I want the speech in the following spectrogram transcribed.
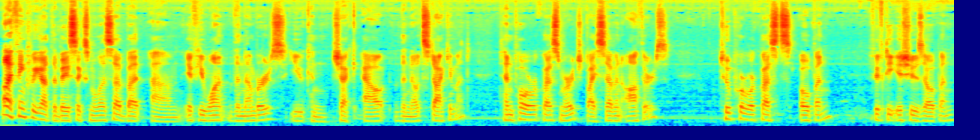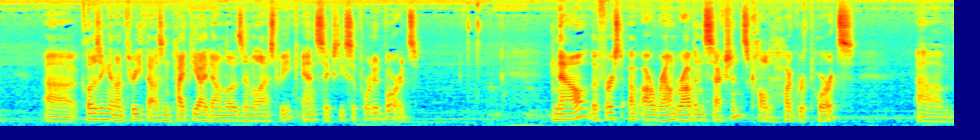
Well, I think we got the basics, Melissa, but um, if you want the numbers, you can check out the notes document. 10 pull requests merged by seven authors, two pull requests open, 50 issues open, uh, closing in on 3,000 PyPI downloads in the last week, and 60 supported boards. now the first of our round robin sections called Hug Reports. Um,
